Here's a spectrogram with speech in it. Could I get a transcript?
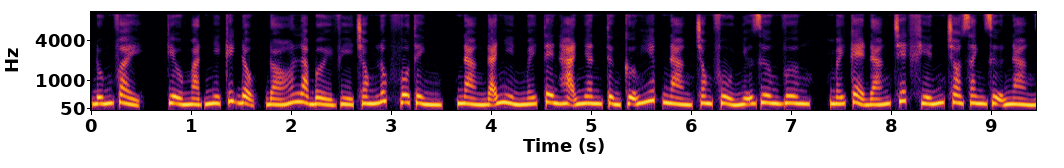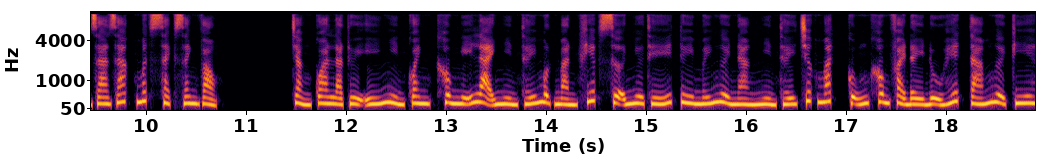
Đúng vậy, Kiều mặt nhi kích động đó là bởi vì trong lúc vô tình, nàng đã nhìn mấy tên hạ nhân từng cưỡng hiếp nàng trong phủ Nhữ Dương Vương, mấy kẻ đáng chết khiến cho danh dự nàng ra rác mất sạch danh vọng. Chẳng qua là tùy ý nhìn quanh, không nghĩ lại nhìn thấy một màn khiếp sợ như thế tuy mấy người nàng nhìn thấy trước mắt cũng không phải đầy đủ hết tám người kia,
